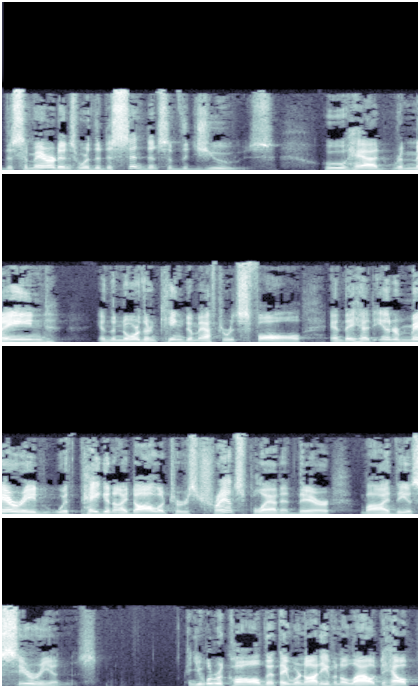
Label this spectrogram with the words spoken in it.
the Samaritans were the descendants of the Jews who had remained in the northern kingdom after its fall, and they had intermarried with pagan idolaters transplanted there by the Assyrians. And you will recall that they were not even allowed to help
